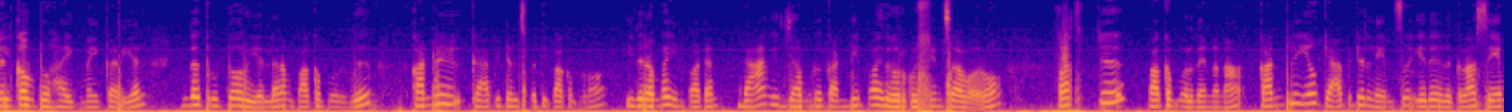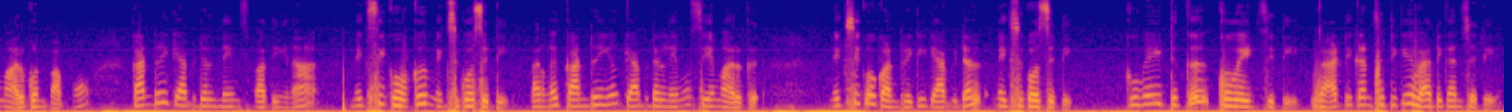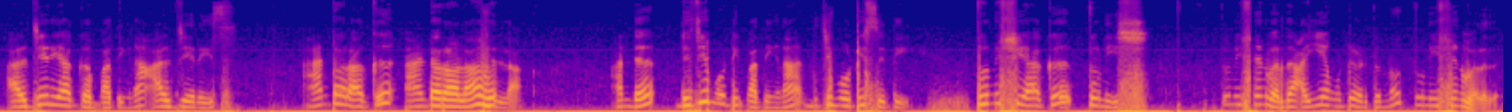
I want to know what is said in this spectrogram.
Welcome to hike my career இந்த ட்யூட்டோரியலில் நம்ம பார்க்க போகிறது கண்ட்ரி கேபிட்டல்ஸ் பற்றி பார்க்க போகிறோம் இது ரொம்ப இம்பார்ட்டன்ட் பேங்க் எக்ஸாமுக்கு கண்டிப்பாக இது ஒரு கொஷின்ஸாக வரும். ஃபஸ்ட்டு பார்க்க போகிறது என்னென்னா கண்ட்ரியும் கேபிட்டல் நேம்ஸும் எது எதுக்கெல்லாம் சேமாக இருக்குன்னு பார்ப்போம். கண்ட்ரி கேபிட்டல் நேம்ஸ் பார்த்தீங்கன்னா மெக்சிகோவுக்கு மெக்சிகோ சிட்டி பாருங்கள் கண்ட்ரியும் கேபிட்டல் நேமும் சேமாக இருக்குது மெக்சிகோ கண்ட்ரிக்கு கேபிட்டல் மெக்சிகோ சிட்டி குவைட்டுக்கு குவைட் சிட்டி வேட்டிகன் சிட்டிக்கு வேட்டிகன் சிட்டி அல்ஜீரியாவுக்கு பார்த்தீங்கன்னா அல்ஜேரிஸ் ஆண்டோராவுக்கு ஆண்டோராலா வெல்லா. அண்டு டிஜிபோட்டி பார்த்தீங்கன்னா டிஜிபோட்டி சிட்டி துனிஷியாவுக்கு துனிஷ். துனிஷ்னு வருது. ஐயை மட்டும் எடுத்துடணும். துனிஷ்னு வருது.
